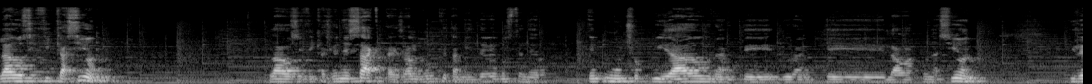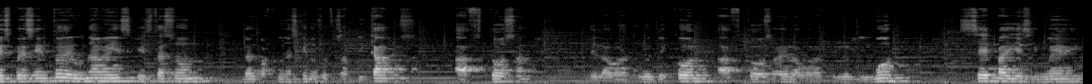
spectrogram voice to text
La dosificación. La dosificación exacta es algo que también debemos tener mucho cuidado durante, durante la vacunación. Y les presento de una vez, estas son las vacunas que nosotros aplicamos, aftosa, de laboratorios de Col, Aftosa de laboratorios Limón, CEPA 19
